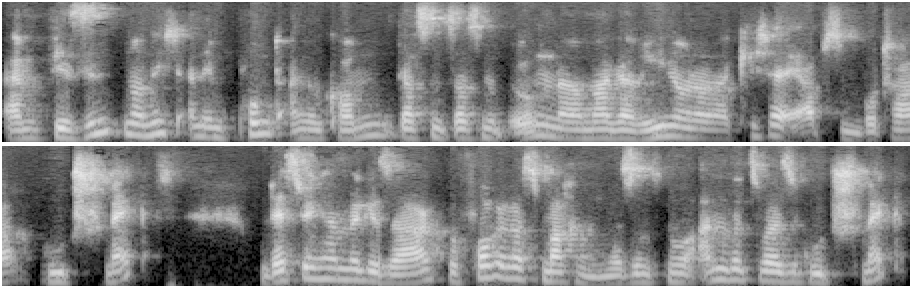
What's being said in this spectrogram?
Ähm, wir sind noch nicht an dem Punkt angekommen, dass uns das mit irgendeiner Margarine oder einer Kichererbsenbutter gut schmeckt. Und deswegen haben wir gesagt, bevor wir was machen, was uns nur ansatzweise gut schmeckt,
